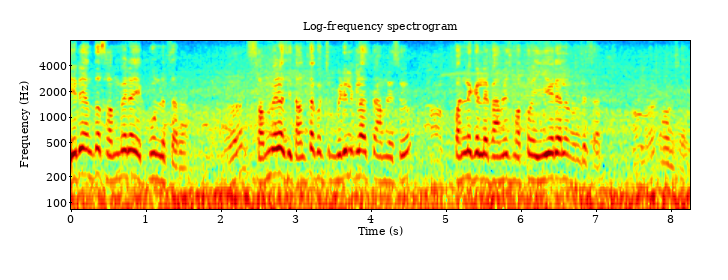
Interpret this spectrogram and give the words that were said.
ఏరియా అంతా స్లమ్ ఏరియా ఎక్కువ ఉండదు సార్. స్లమ్ ఏరియాస్ ఇదంతా కొంచెం మిడిల్ క్లాస్ ఫ్యామిలీస్ పనులకు వెళ్ళే ఫ్యామిలీస్ మొత్తం ఈ ఏరియాలోనే ఉంటాయి సార్. అవునా? సార్.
